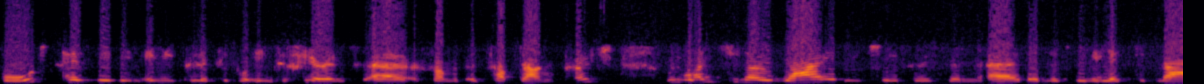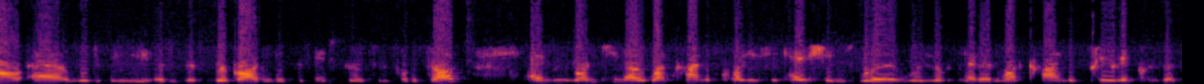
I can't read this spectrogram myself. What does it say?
board? Has there been any political interference uh, from a top-down approach? We want to know why the chairperson uh, that has been elected now uh, would be regarded as the best person for the job. And we want to know what kind of qualifications were, were looked at and what kind of prerequisites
